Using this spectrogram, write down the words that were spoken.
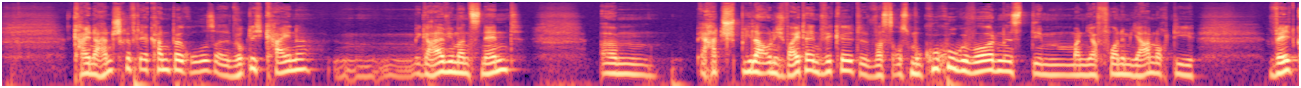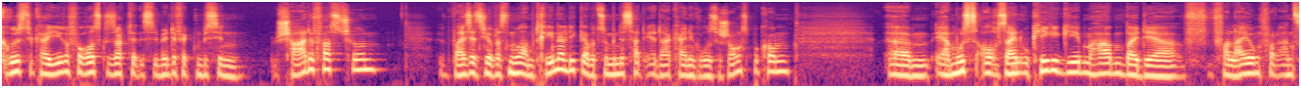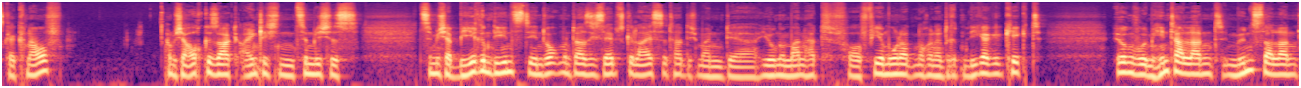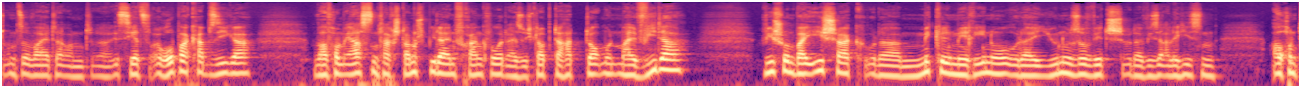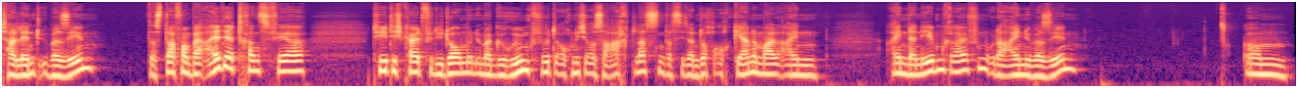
keine Handschrift erkannt bei Rose, also wirklich keine, egal wie man es nennt. Ähm, er hat Spieler auch nicht weiterentwickelt, was aus Mokuku geworden ist, dem man ja vor einem Jahr noch die weltgrößte Karriere vorausgesagt hat, ist im Endeffekt ein bisschen schade fast schon. Weiß jetzt nicht, ob das nur am Trainer liegt, aber zumindest hat er da keine große Chance bekommen. Ähm, er muss auch sein Okay gegeben haben bei der Verleihung von Ansgar Knauf. Habe ich ja auch gesagt, eigentlich ein ziemliches, ziemlicher Bärendienst, den Dortmund da sich selbst geleistet hat. Ich meine, der junge Mann hat vor vier Monaten noch in der dritten Liga gekickt. Irgendwo im Hinterland, im Münsterland und so weiter und äh, ist jetzt Europacup-Sieger. War vom ersten Tag Stammspieler in Frankfurt. Also ich glaube, da hat Dortmund mal wieder, wie schon bei Ishak oder Mikkel Merino oder Junusovic oder wie sie alle hießen, auch ein Talent übersehen. Das darf man bei all der Transfertätigkeit, für die Dortmund immer gerühmt wird, auch nicht außer Acht lassen, dass sie dann doch auch gerne mal einen, einen daneben greifen oder einen übersehen. Ähm,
